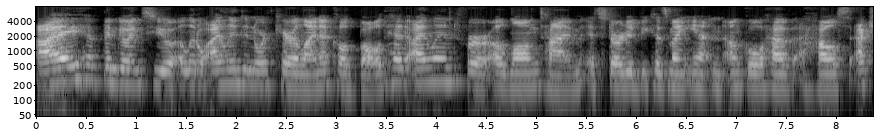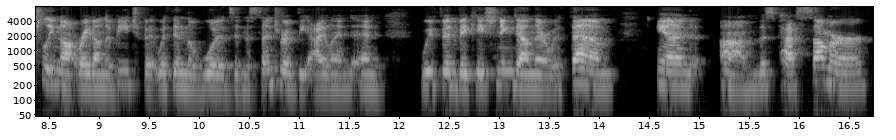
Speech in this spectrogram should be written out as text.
I have been going to a little island in North Carolina called Bald Head Island for a long time. It started because my aunt and uncle have a house actually not right on the beach but within the woods in the center of the island and we've been vacationing down there with them and um, this past summer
